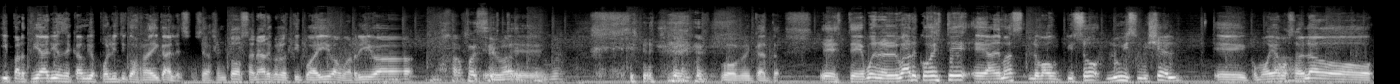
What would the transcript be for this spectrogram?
y partidarios de cambios políticos radicales. O sea, son todos anarcos los tipos ahí, vamos arriba. Vamos a ese Este, barco, Bueno, me encanta. Este, bueno, el barco este, eh, además, lo bautizó Luis Michel, eh, como habíamos Ah. hablado,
